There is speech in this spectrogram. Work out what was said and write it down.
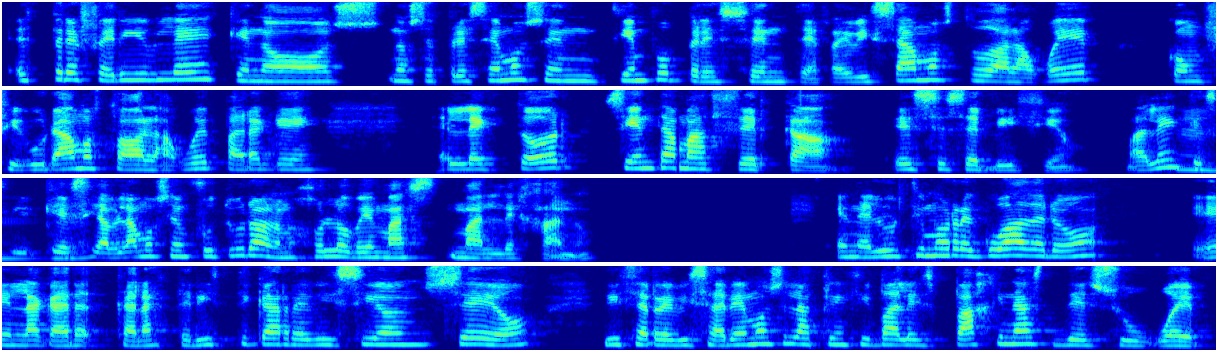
Es preferible que nos, expresemos en tiempo presente. Revisamos toda la web, configuramos toda la web para que el lector sienta más cerca ese servicio. ¿vale? Que, si, que si hablamos en futuro a lo mejor lo ve más, más lejano. En el último recuadro, en la característica revisión SEO, dice revisaremos las principales páginas de su web.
